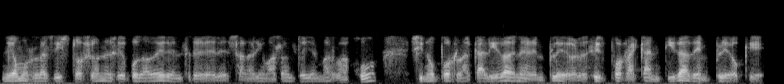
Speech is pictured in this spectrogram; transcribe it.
digamos, las distorsiones que pueda haber entre el salario más alto y el más bajo, sino por la calidad en el empleo, es decir, por la cantidad de empleo que,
